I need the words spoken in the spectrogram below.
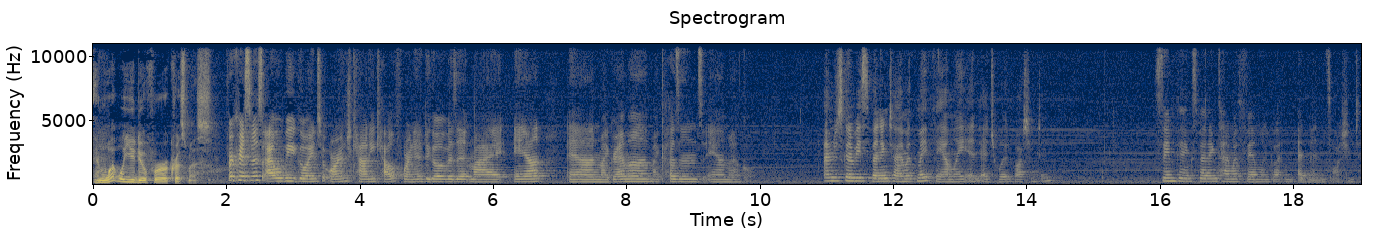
And what will you do for Christmas? For Christmas, I will be going to Orange County, California to go visit my aunt and my grandma, my cousins, and my uncle. I'm just going to be spending time with my family in Edgewood, Washington. Same thing, spending time with family, but in Edmonds, Washington.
